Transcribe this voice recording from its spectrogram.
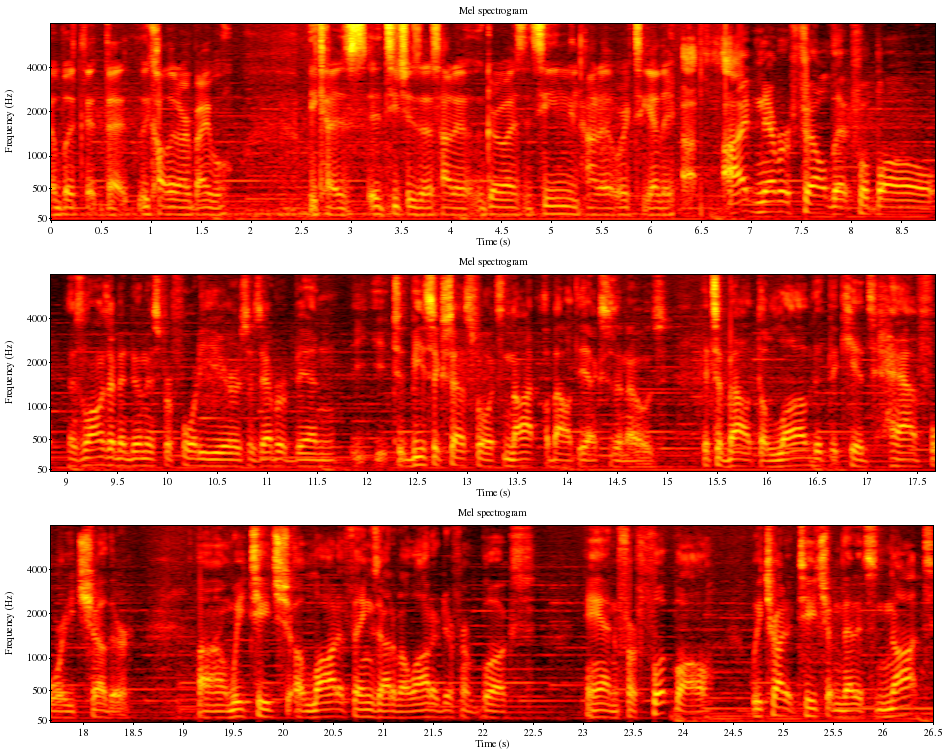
a book that, that we call it our Bible because it teaches us how to grow as a team and how to work together. I've never felt that football, as long as I've been doing this for 40 years, has ever been, to be successful, it's not about the X's and O's. It's about the love that the kids have for each other. Uh, we teach a lot of things out of a lot of different books. And for football, we try to teach them that it's not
